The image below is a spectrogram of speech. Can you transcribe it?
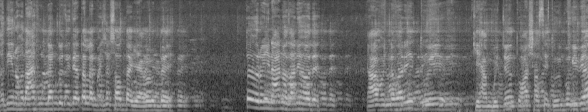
হদি না হদে আয় ফুলদান করে দিতে তাহলে মাসে সব দাগিয়া করে দে তো রই না নজানি হদে আ হন্যবারি তুই কি হাম বুঝছ তোমার শাস্তি তুই ভুগিবা।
